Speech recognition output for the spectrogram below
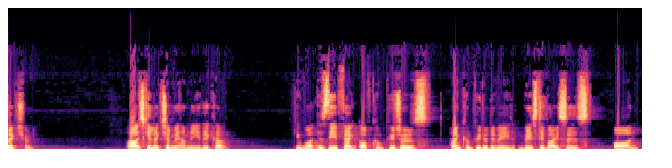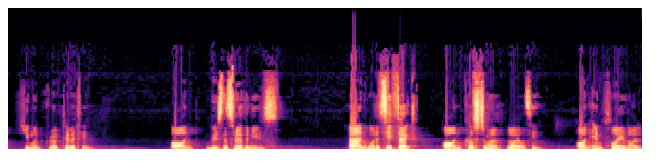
lecture آج کے لیکچر میں ہم نے یہ دیکھا کہ what is the effect of computers and computer based devices on human productivity on business revenues and what is the effect on customer level on employee level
